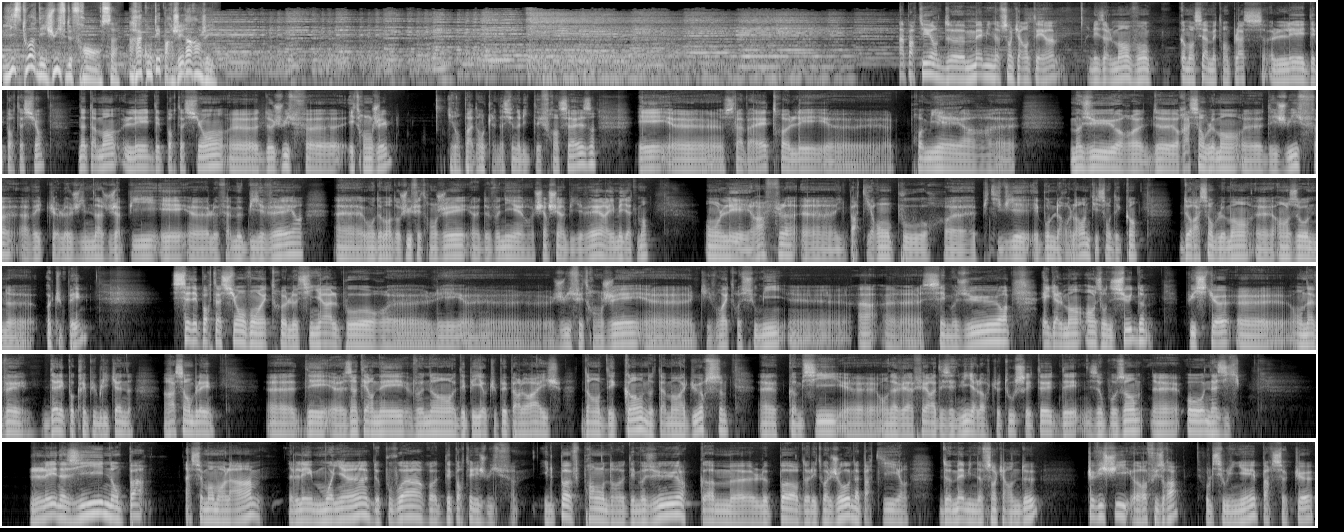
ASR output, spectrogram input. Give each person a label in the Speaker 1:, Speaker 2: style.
Speaker 1: L'histoire des Juifs de France, racontée par Gérard Inger.
Speaker 2: À partir de mai 1941, les Allemands vont commencer à mettre en place les déportations, notamment les déportations euh, de juifs euh, étrangers qui n'ont pas donc la nationalité française. Et euh, cela va être les premières mesures de rassemblement des juifs avec le gymnase Japy et le fameux billet vert euh, où on demande aux juifs étrangers euh, de venir chercher un billet vert et immédiatement on les rafle. Euh, ils partiront pour Pithiviers et Beaune-la-Rolande, qui sont des camps de rassemblement en zone occupée. Ces déportations vont être le signal pour euh, les euh, juifs étrangers euh, qui vont être soumis à ces mesures, également en zone sud, puisque on avait, dès l'époque républicaine, rassemblé des internés venant des pays occupés par le Reich dans des camps, notamment à Gurs, euh, comme si euh, on avait affaire à des ennemis alors que tous étaient des opposants euh, aux nazis. Les nazis n'ont pas à ce moment-là les moyens de pouvoir déporter les juifs. Ils peuvent prendre des mesures comme le port de l'étoile jaune à partir de mai 1942, que Vichy refusera, il faut le souligner, parce que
